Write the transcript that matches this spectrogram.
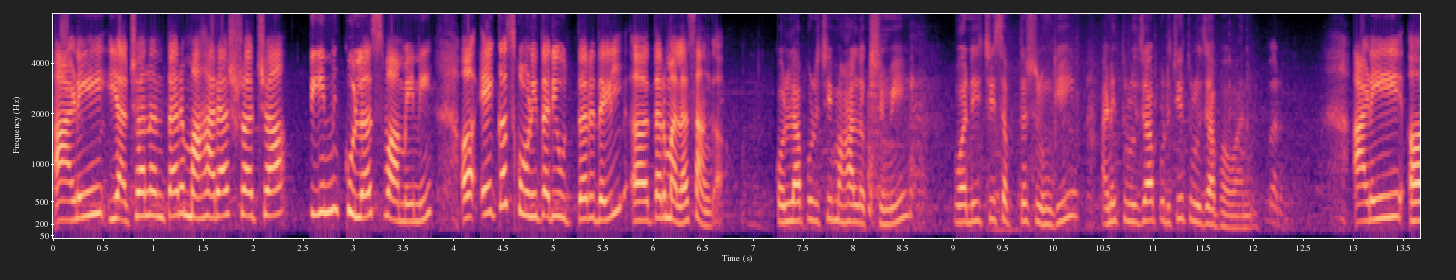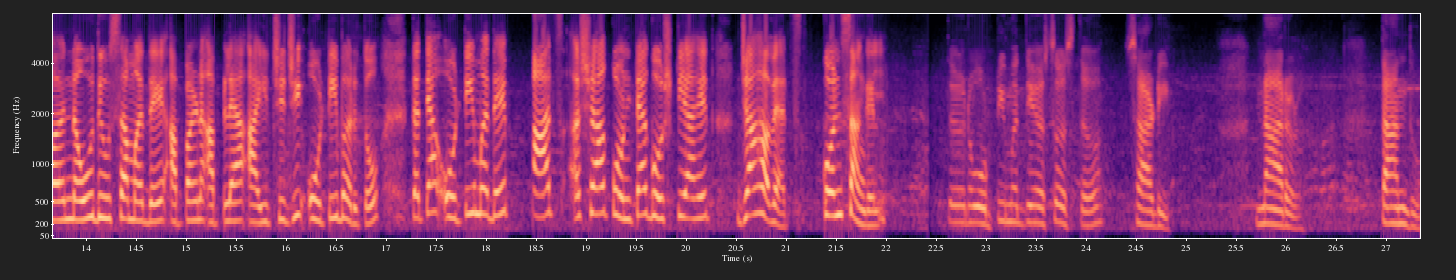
आणि याच्यानंतर महाराष्ट्राच्या तीन कुलस्वामिनी. अ, एकच कोणीतरी उत्तर देईल. अ, तर मला सांगा. कोल्हापूरची महालक्ष्मी वणीची सप्तशृंगी आणि तुळजापूरची तुळजाभवानी. आणि अ, नऊ दिवसामध्ये आपण आपल्या आईची जी ओटी भरतो तर त्या ओटीमध्ये पाच अशा कोणत्या गोष्टी आहेत ज्या हव्याच? कोण सांगेल? तर ओटीमध्ये असं असतं साडी नारळ तांदूळ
